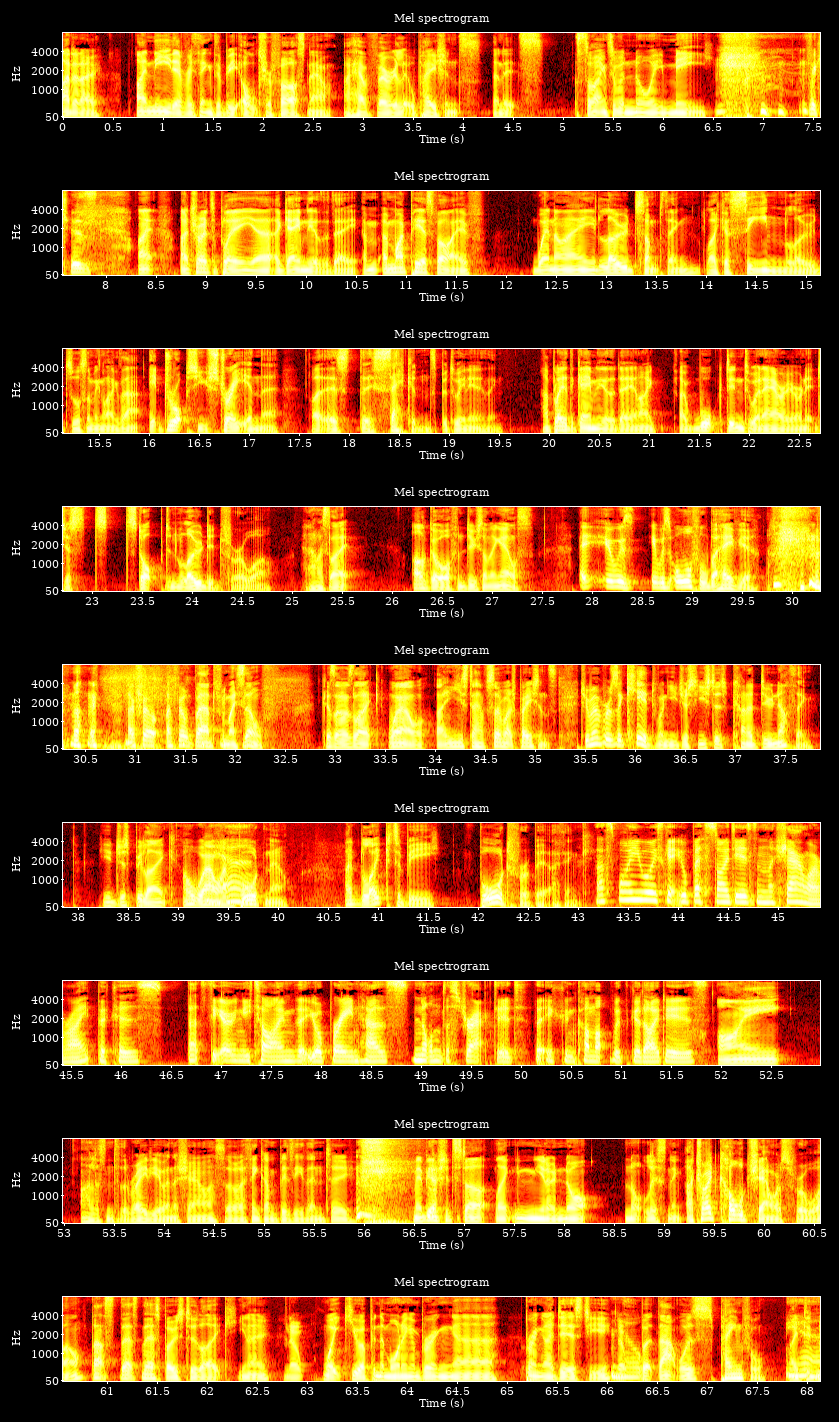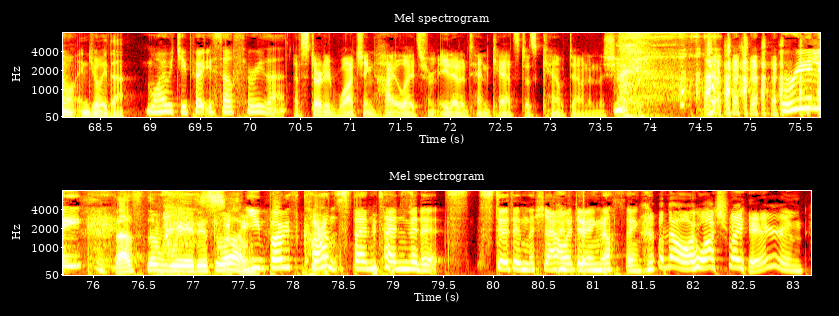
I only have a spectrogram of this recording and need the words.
I don't know. I need everything to be ultra fast now. I have very little patience, and it's starting to annoy me because I I tried to play uh, a game the other day, and, and my PS5 when I load something like a scene loads or something like that, it drops you straight in there. Like there's there's seconds between anything. I played the game the other day and I, I walked into an area and it just stopped and loaded for a while. And I was like, I'll go off and do something else. It, it was it was awful behavior. I felt I felt bad for myself because I was like, wow, I used to have so much patience. Do you remember as a kid when you just used to kind of do nothing? You'd just be like, oh wow, I'm bored now. I'd like to be bored for a bit, I think. That's why you always get your best ideas in the shower, right? Because that's the only time that your brain has non-distracted that it can come up with good ideas. I I listen to the radio in the shower, so I think I'm busy then too. Maybe I should start like you know not not listening. I tried cold showers for a while. That's that's they're supposed to like you know Nope. wake you up in the morning and bring uh bring ideas to you. Nope. But that was painful. I did not enjoy that. Why would you put yourself through that? I've started watching highlights from 8 out of 10 Cats Does Countdown in the shower. really? That's the weirdest So- one. You both can't Yes. spend 10 minutes stood in the shower doing nothing. well, no, I wash my hair and,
